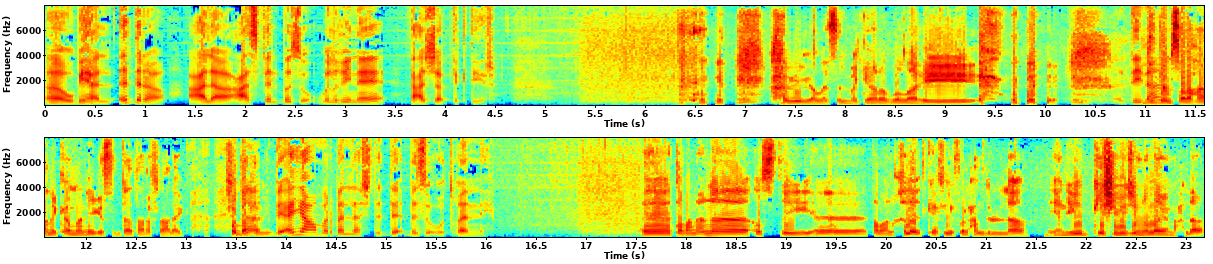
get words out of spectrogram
آه، وبهالقدرة على عزف البزق والغناء تعجبت كتير. حبيبي الله يسلمك يا رب والله. جدا بصراحة أنا كمان هيك استمتعت عرفت عليك. تفضل آه، حبيبي. بأي عمر بلشت تدق بزق وتغني؟ آه طبعا أنا قصتي آه طبعا خلقت كفيف والحمد لله. يعني كل شيء بيجي من الله يا محلاه.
